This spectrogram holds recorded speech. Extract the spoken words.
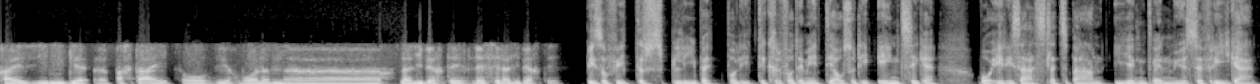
freisinnige äh, Partei, so wir wollen äh, la liberté, laisser la liberté. Bis auf weiteres bleiben die Politiker von der Mitte also die einzigen, die ihre Sessel zu Bern irgendwann müssen freigeben müssen.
